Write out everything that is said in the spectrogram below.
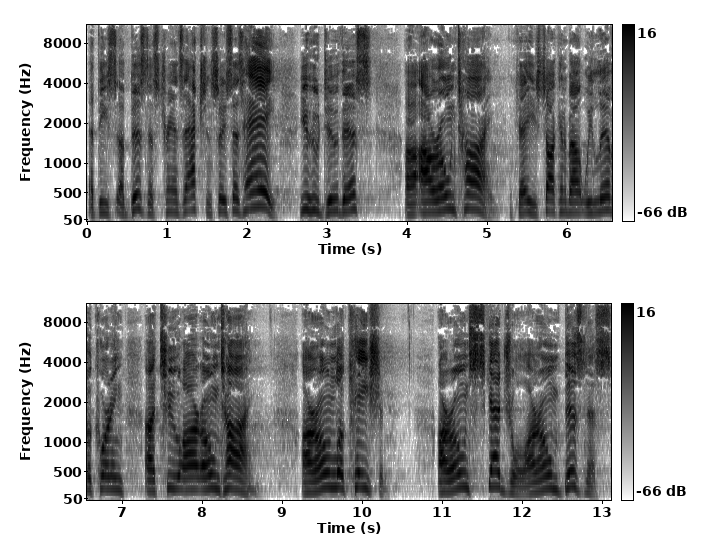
at these uh, business transactions. So he says, hey, you who do this, uh, our own time. Okay, he's talking about we live according uh, to our own time, our own location, our own schedule, our own business,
